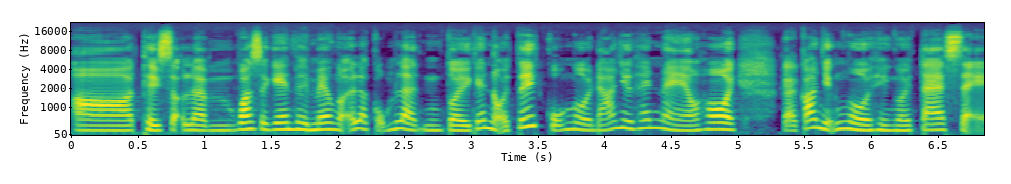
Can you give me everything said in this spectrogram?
Ờ, thì sự là once again thì Mel nghĩ là cũng là tùy cái nội tiết của người đó như thế nào thôi Cả có những người thì người ta sẽ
